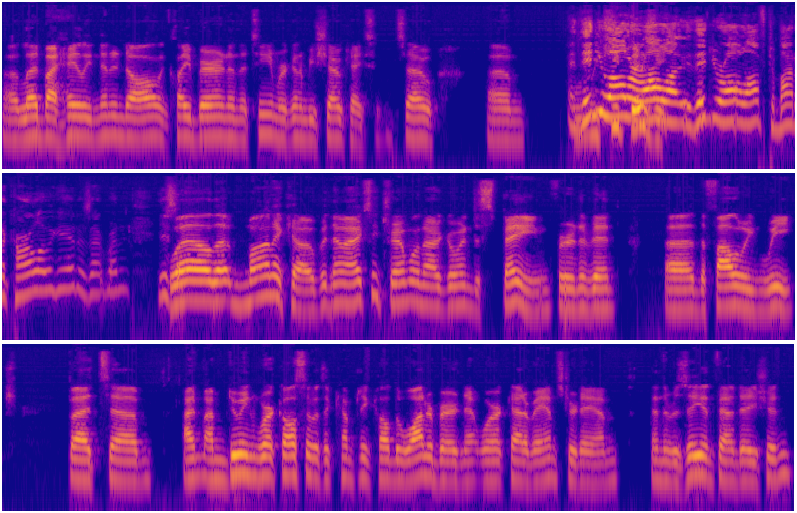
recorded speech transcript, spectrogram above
uh, led by Haley Ninendahl and Clay Barron and the team, are going to be showcasing. So, um, and then you all are busy. all then you're all off to Monte Carlo again. Is that right? Well, uh, Monaco, but no, actually, Trammell and I are going to Spain for an event uh, the following week. But um, I'm, I'm, doing work also with a company called the Water Bear Network out of Amsterdam and the Resilient Foundation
